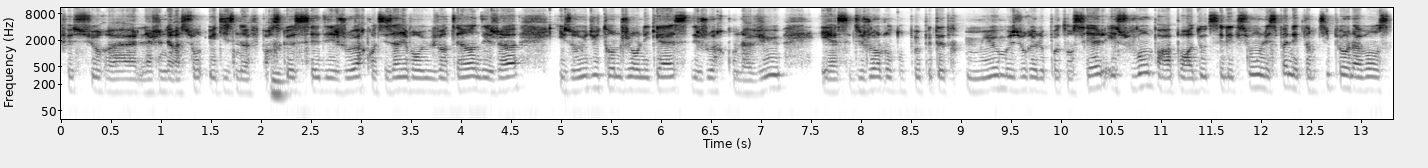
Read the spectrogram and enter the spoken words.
que sur euh, la génération U19. Parce mm. que c'est des joueurs, quand ils arrivent en U21, déjà, ils ont eu du temps de jeu en Liga, c'est des joueurs qu'on a vus, et euh, c'est des joueurs dont on peut peut-être mieux mesurer le potentiel. Et souvent, par rapport à d'autres sélections, l'Espagne est un petit peu en avance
